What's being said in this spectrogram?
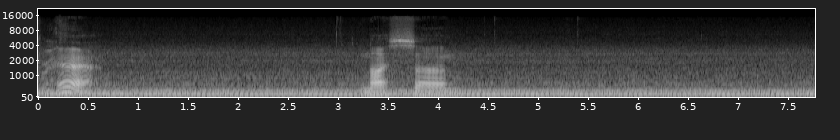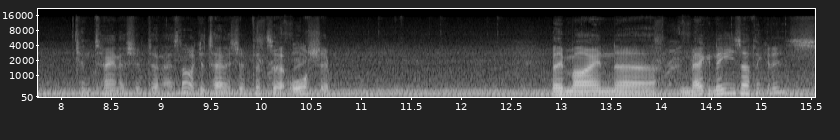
Traffic. Yeah. Nice um, container ship down there. It's not a container ship, that's an ore ship. They mine uh, manganese, I think it is,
